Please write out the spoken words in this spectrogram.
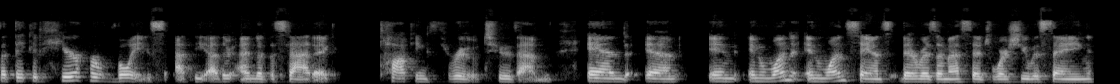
but they could hear her voice at the other end of the static talking through to them. And um, in in one in one sense, there was a message where she was saying,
